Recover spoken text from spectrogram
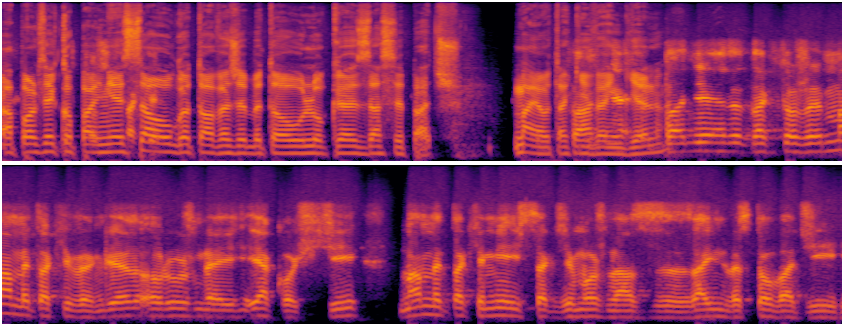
A polskie kopalnie takie... są gotowe, żeby tą lukę zasypać? Mają taki panie, węgiel? Panie redaktorze, mamy taki węgiel o różnej jakości. Mamy takie miejsca, gdzie można z, zainwestować i,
